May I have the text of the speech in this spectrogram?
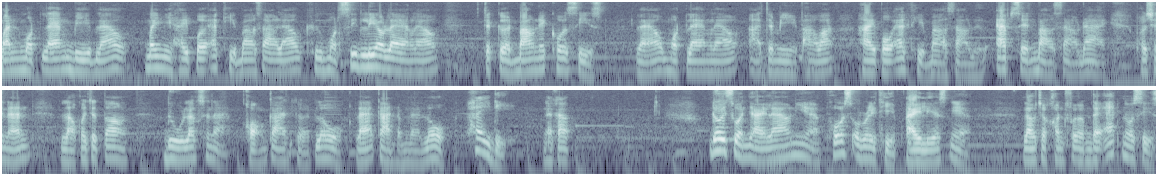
มันหมดแรงบีบแล้วไม่มี hyperactive bowel sound แล้ว คือหมดสิ้นเลี้ยวแรงแล้ว จะเกิด bowel necrosis แล้วหมดแรงแล้วอาจจะมีภาวะ hypoactive bowel sound หรือ absent bowel sound ได้ เพราะฉะนั้นเราก็จะต้องดูลักษณะของการเกิดโรคและการดำเนินโรคให้ดีนะครับ โดยส่วนใหญ่แล้วเนี่ย post operative i l e s เนี่ยเราจะ confirm diagnosis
